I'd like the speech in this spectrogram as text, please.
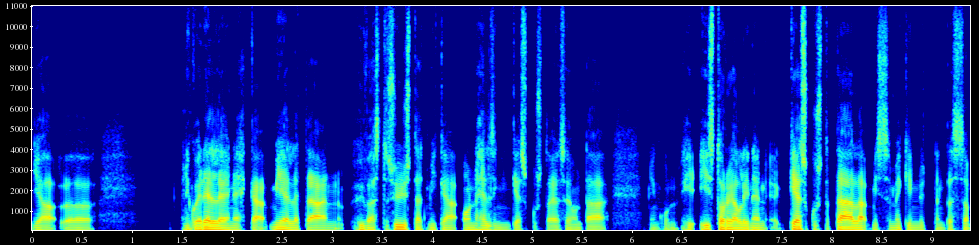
ja ö, niin kuin edelleen ehkä mielletään hyvästä syystä, että mikä on Helsingin keskusta, ja se on tämä niin kuin historiallinen keskusta täällä, missä mekin nyt tässä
